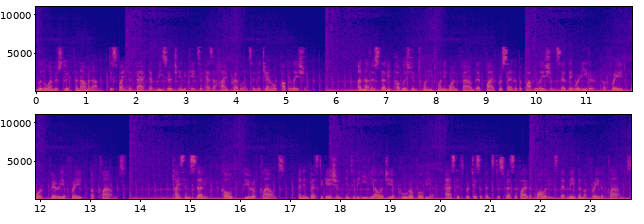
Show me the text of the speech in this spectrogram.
little understood phenomenon, despite the fact that research indicates it has a high prevalence in the general population. Another study published in 2021 found that 5% of the population said they were either afraid or very afraid of clowns. Tyson's study, called Fear of Clowns, an investigation into the etiology of coulrophobia, asked its participants to specify the qualities that made them afraid of clowns.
